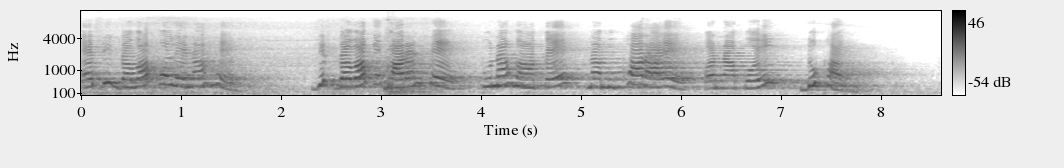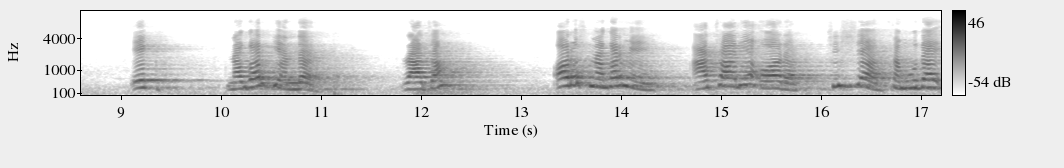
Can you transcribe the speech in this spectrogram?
ऐसी दवा को लेना है, जिस दवा के कारण से पुनः वहाँ पे ना बुखार आए और ना कोई दुख आए। एक नगर के अंदर राजा और उस नगर में आचार्य और शिष्य समुदाय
